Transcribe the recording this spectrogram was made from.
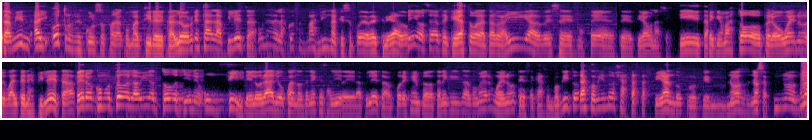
También hay otros recursos para combatir el calor. Está la pileta, una de las cosas más lindas que se puede haber creado. Sí, o sea, te quedas toda la tarde ahí, a veces, no sé, te tirás una cestita, te quemas todo, pero bueno, igual tenés pileta. Pero como toda la vida, todo tiene un fin. El horario cuando tenés que salir de la pileta. Por ejemplo, tenés que ir a comer, bueno, te sacás un poquito. Estás comiendo, ya estás transpirando porque no, no se, no, no.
